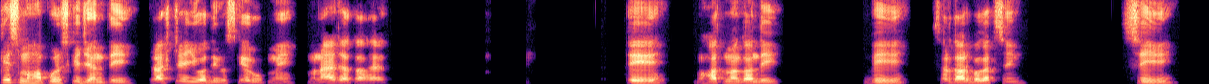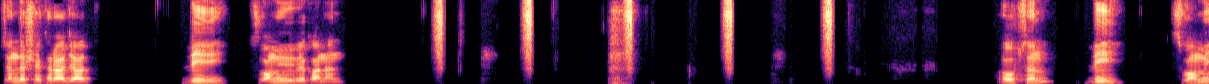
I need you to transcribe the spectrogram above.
किस महापुरुष की जयंती राष्ट्रीय युवा दिवस के रूप में मनाया जाता है? A Mahatma Gandhi B Sardar Bhagat Singh, C. Chandrashekhar Azad, D. Swami Vivekananda. Option D. Swami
